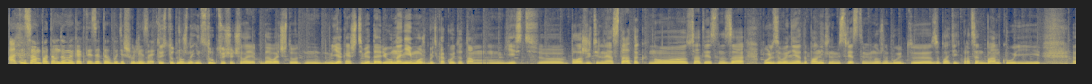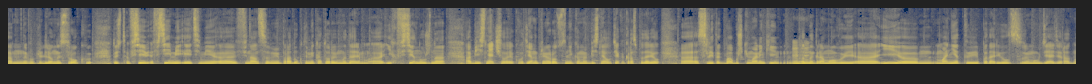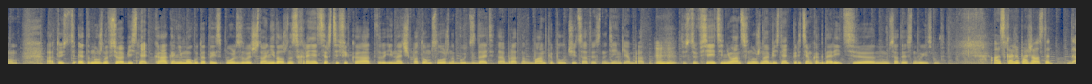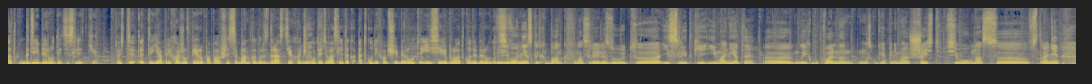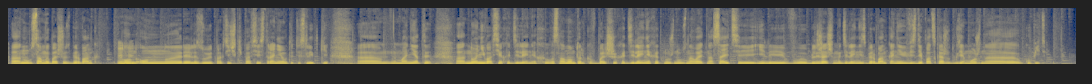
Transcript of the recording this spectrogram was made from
А ты сам потом думай, как ты из этого будешь вылезать. То есть тут нужно инструкцию еще человеку давать, что я, конечно, тебе дарю, на ней может быть какой-то там есть э, положительный остаток, но, соответственно, за пользование дополнительными средствами нужно будет э, заплатить процент банку и эм, в определенный срок. То есть все, всеми этими э, финансовыми продуктами, которые мы дарим, э, их все нужно объяснять человеку. Вот я, например, родственникам объяснял. Вот я как раз подарил э, слиток бабушки маленький, Мгм. однограммовый, э, и э, монеты подарил своему дяде родному. А, то есть это нужно все объяснять, как они могут это использовать, что они должны сохранять сертификат, иначе потом сложно будет сдать это обратно в банк и получить, соответственно, деньги обратно. Мгм. То есть все эти нюансы нужно объяснять перед тем, как дарить, э, ну, и, соответственно, выяснить. А скажи, пожалуйста, от- где берут эти слитки? То есть это я прихожу в первый попавшийся банк и говорю, здравствуйте, я хочу Нет. купить у вас слиток. Откуда их вообще берут? И серебро откуда берут? И- Всего несколько банков у нас реализуют э, и слитки, и монеты. Э, их буквально, насколько я понимаю, 6 всего у нас э, в стране. А, ну, самый большой Сбербанк, Мгм. он, он э, реализует практически по всей стране вот эти слитки, э, монеты, а, но не во всех отделениях. В основном только в больших отделениях. Это нужно узнавать на сайте или в ближайшем отделении Сбербанка. Они везде подскажут, где можно э, купить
